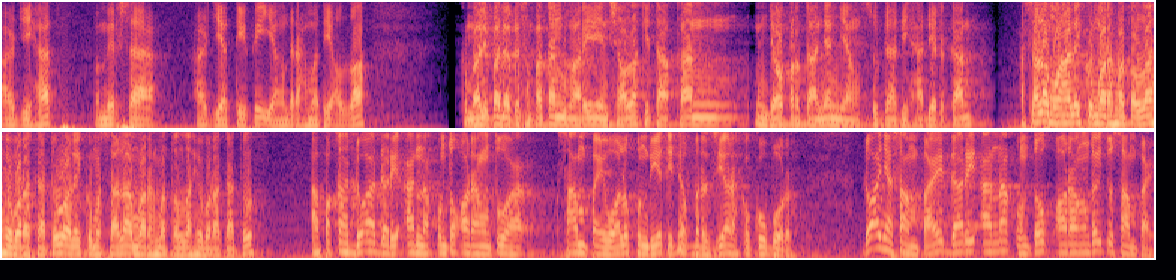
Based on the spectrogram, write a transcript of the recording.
Al Jihad, pemirsa Al Jihad TV yang dirahmati Allah. Kembali pada kesempatan hari ini insya Allah kita akan menjawab pertanyaan yang sudah dihadirkan. Assalamualaikum warahmatullahi wabarakatuh. Waalaikumsalam warahmatullahi wabarakatuh. Apakah doa dari anak untuk orang tua sampai walaupun dia tidak berziarah ke kubur? Doanya sampai dari anak untuk orang tua itu sampai.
